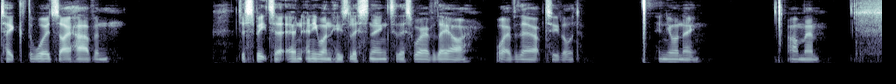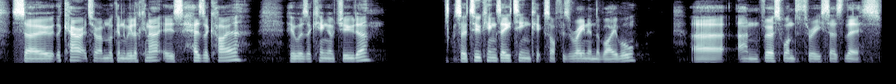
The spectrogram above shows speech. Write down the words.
take the words that I have and just speak to anyone who's listening to this wherever they are, whatever they're up to, Lord. In your name. Amen. So, the character I'm looking to be looking at is Hezekiah, who was a king of Judah. So, 2 Kings 18 kicks off his reign in the Bible. Uh, and verse 1 to 3 says this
